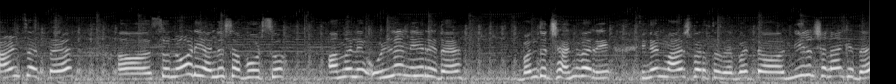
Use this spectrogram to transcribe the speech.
ಕಾಣಿಸುತ್ತೆ. ಸೊ ನೋಡಿ ಅಲ್ಲೂ ಸಹ ಬೋಟ್ಸು ಆಮೇಲೆ ಒಳ್ಳೆ ನೀರಿದೆ. ಬಂದು ಜನ್ವರಿ ಇನ್ನೇನು ಮಾರ್ಚ್ ಬರ್ತದೆ ಬಟ್ ನೀರು ಚೆನ್ನಾಗಿದೆ.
